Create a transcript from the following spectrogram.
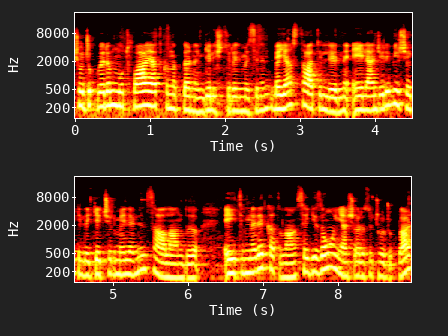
Çocukların mutfağa yatkınlıklarının geliştirilmesinin ve yaz tatillerini eğlenceli bir şekilde geçirmelerinin sağlandığı eğitimlere katılan 8-10 yaş arası çocuklar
